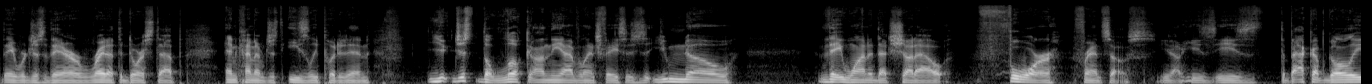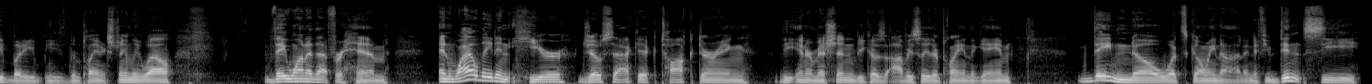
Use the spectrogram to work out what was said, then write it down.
they were just there right at the doorstep and kind of just easily put it in. You just the look on the Avalanche faces, you know they wanted that shutout for Francouz. You know, he's he's the backup goalie, but he he's been playing extremely well. They wanted that for him. And while they didn't hear Joe Sakic talk during the intermission because obviously they're playing the game. They know what's going on, and if you didn't see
